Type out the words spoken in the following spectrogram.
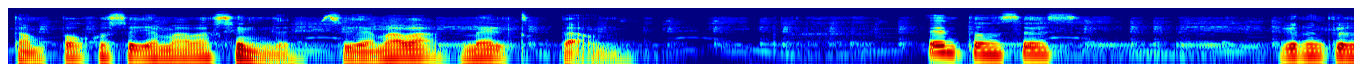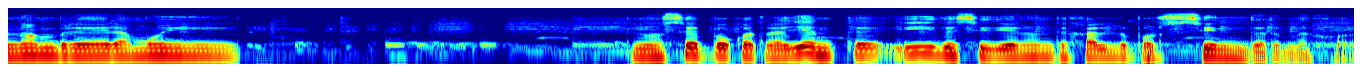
tampoco se llamaba Cinder, se llamaba Meltdown. Entonces, vieron que el nombre era muy, no sé, poco atrayente y decidieron dejarlo por Cinder mejor.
